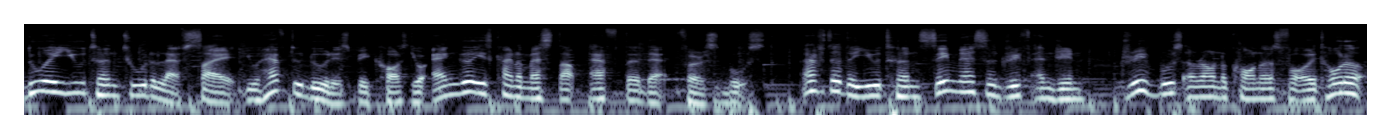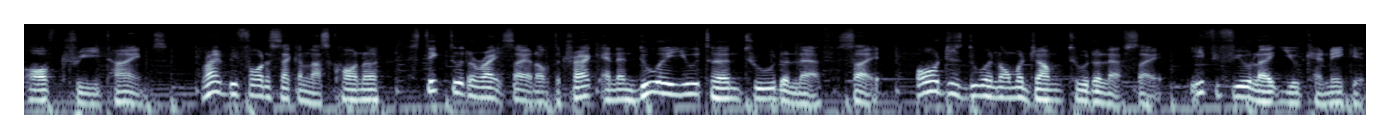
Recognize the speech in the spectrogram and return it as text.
do a U-turn to the left side. You have to do this because your angle is kinda messed up after that first boost. After the U-turn, same as the drift engine, drift boost around the corners for a total of 3 times. Right before the second last corner, stick to the right side of the track and then do a U-turn to the left side. Or just do a normal jump to the left side, if you feel like you can make it.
